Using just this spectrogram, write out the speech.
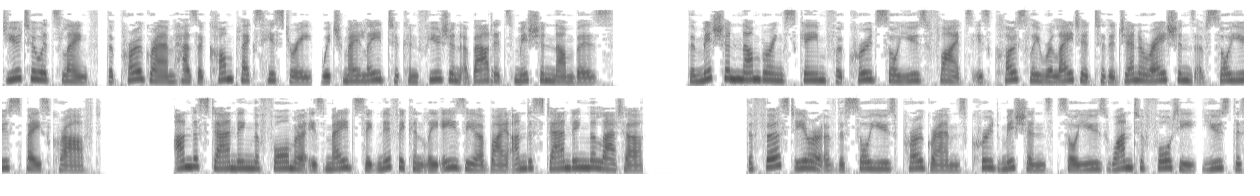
Due to its length, the program has a complex history, which may lead to confusion about its mission numbers. The mission numbering scheme for crewed Soyuz flights is closely related to the generations of Soyuz spacecraft. Understanding the former is made significantly easier by understanding the latter. The first era of the Soyuz program's crewed missions Soyuz 1 to 40 used the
